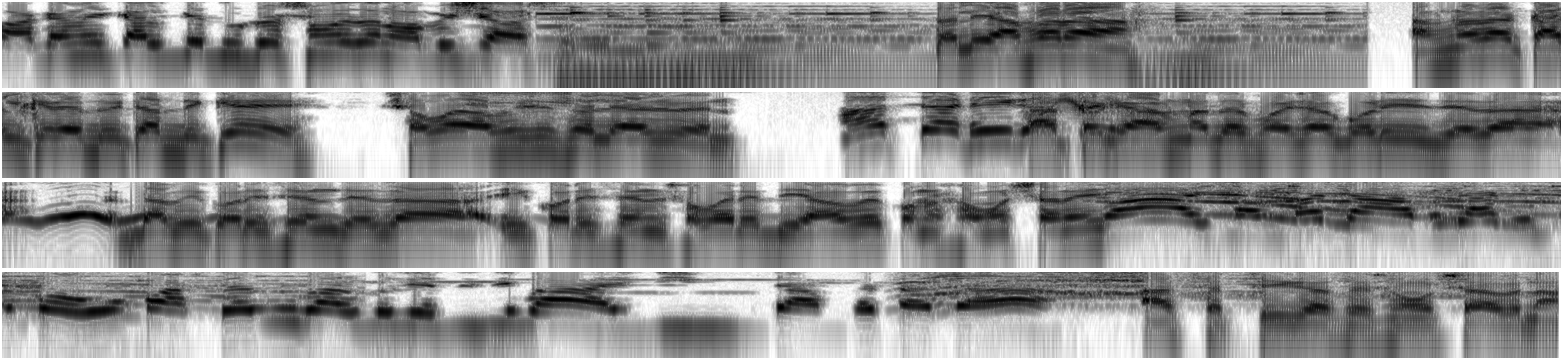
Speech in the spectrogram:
আগামী কালকে দুটোর সময় যেন অফিসে আসে। তাহলে আফারা আপনারা কালকের দুইটার দিকে সবাই অফিসে চলে আসবেন। আচ্ছা ঠিক আছে। থেকে আপনাদের পয়সা করি যে যা দাবি করেছেন যে যা ই করেছেন সবাই দেওয়া হবে কোনো সমস্যা নেই। আচ্ছা ঠিক আছে সমস্যা হবে না।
